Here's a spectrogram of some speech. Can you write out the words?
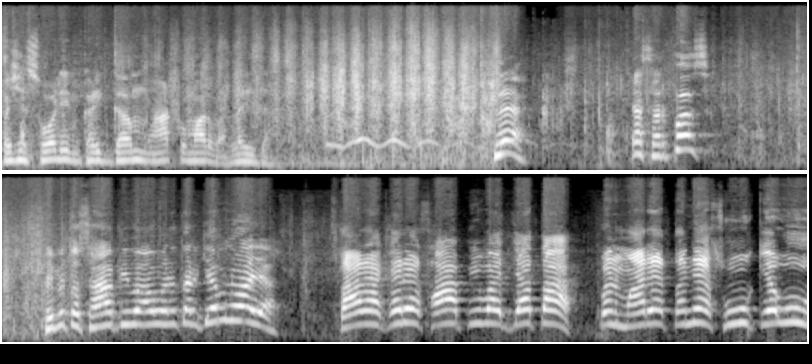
પછી છોડીને ઘડી ગામમાં આટો મારવા લઈ જા. લે, એ સરપંચ. તમે તો ચા પીવા આવો ને તારે કેમ ન આયા? તારા ઘરે ચા પીવા જ જાતા પણ મારે તને શું કેવું?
